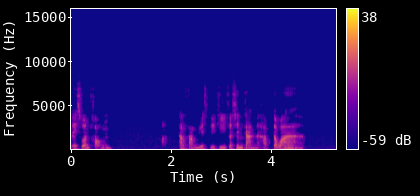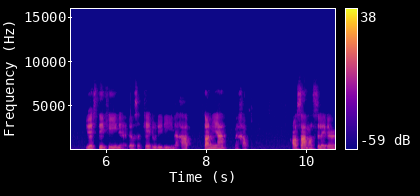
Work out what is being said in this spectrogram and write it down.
ในส่วนของทางฝั่ง USDT ก็เช่นกันนะครับ แต่ว่า USDT เนี่ย เดี๋ยวสังเกตดูดีๆนะครับ ตอนนี้นะครับ Awesome Oscillator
